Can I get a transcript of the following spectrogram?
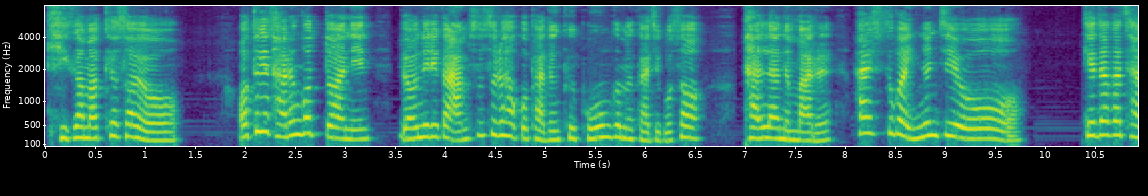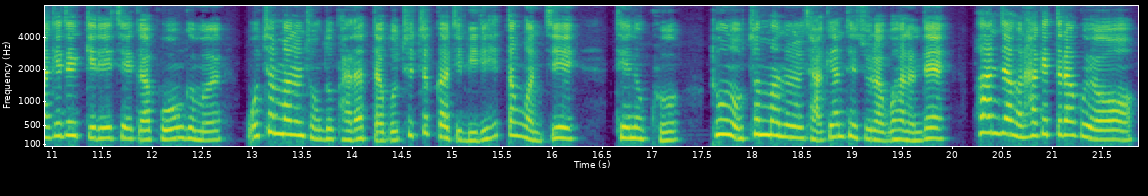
기가 막혀서요. 어떻게 다른 것도 아닌 며느리가 암 수술을 하고 받은 그 보험금을 가지고서 달라는 말을 할 수가 있는지요. 게다가 자기들끼리 제가 보험금을 5천만 원 정도 받았다고 추측까지 미리 했던 건지 대놓고 돈 5천만 원을 자기한테 주라고 하는데 환장을 하겠더라고요.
